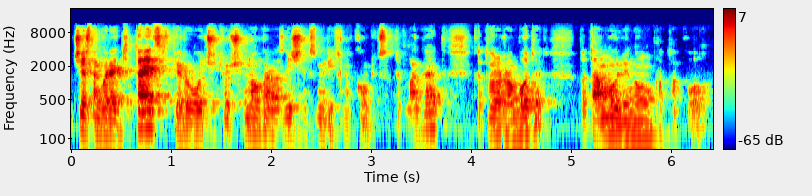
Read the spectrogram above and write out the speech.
честно говоря, китайцы в первую очередь очень много различных измерительных комплексов предлагают, которые работают по тому или иному протоколу.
